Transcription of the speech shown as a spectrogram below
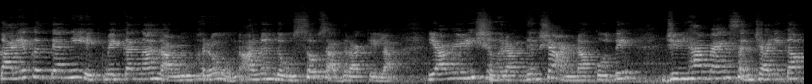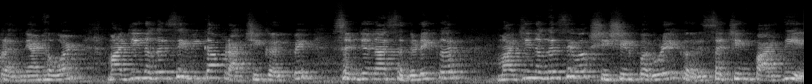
कार्यकर्त्यांनी एकमेकांना लाडू भरवून आनंद उत्सव साजरा केला. यावेळी शहराध्यक्ष अण्णा कोते जिल्हा बँक संचालिका प्रज्ञा ढवण माजी नगरसेविका प्राची करपे संजना सदडेकर माजी नगरसेवक शिशिर परुळेकर सचिन पारदिये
